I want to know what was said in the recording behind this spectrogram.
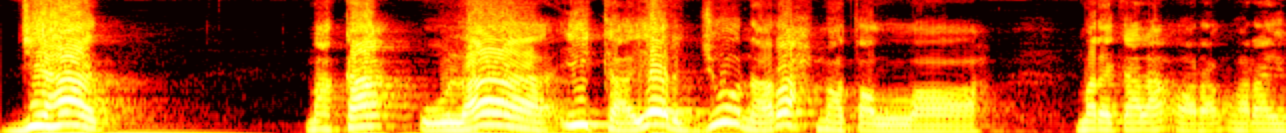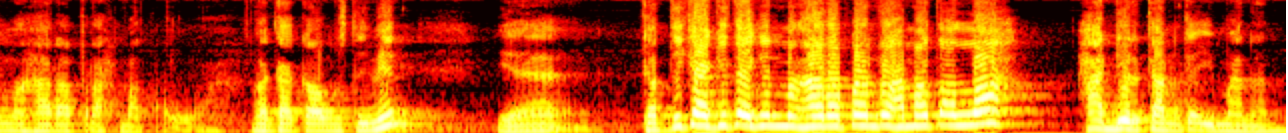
jihad. Maka ulaika yarjuna rahmatallah. Mereka lah orang-orang yang mengharap rahmat Allah. Maka kaum muslimin, ya, ketika kita ingin mengharapkan rahmat Allah, hadirkan keimanan.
